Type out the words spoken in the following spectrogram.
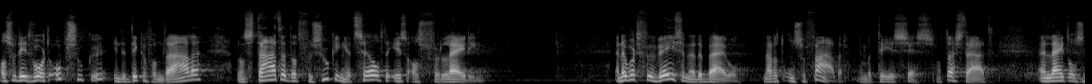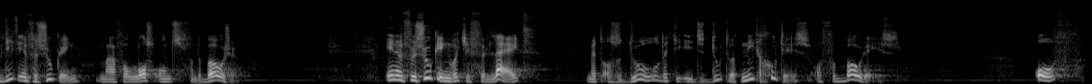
Als we dit woord opzoeken in de dikke van Dalen, dan staat er dat verzoeking hetzelfde is als verleiding. En er wordt verwezen naar de Bijbel, naar het Onze Vader in Matthäus 6. Want daar staat, en leid ons niet in verzoeking, maar verlos ons van de boze. In een verzoeking word je verleid met als doel dat je iets doet wat niet goed is of verboden is. Of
